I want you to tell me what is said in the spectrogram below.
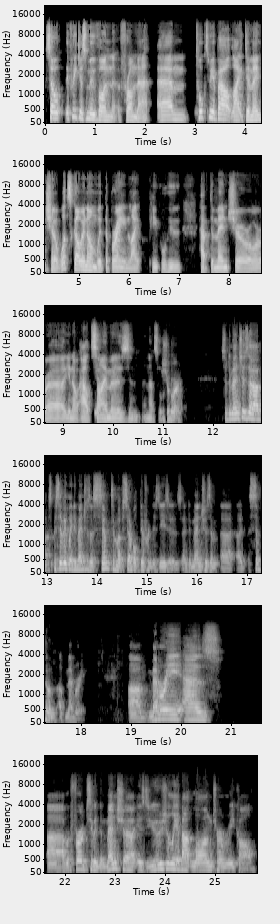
So if we just move on from that, um, talk to me about like dementia. What's going on with the brain? Like people who have dementia or uh, you know Alzheimer's yeah. and, and, that sort of. Sure. Thing. So dementia is um, specifically dementia is a symptom of several different diseases, and dementia is a, a, a symptom of memory. Um, memory, as uh, referred to in dementia, is usually about long-term recall,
